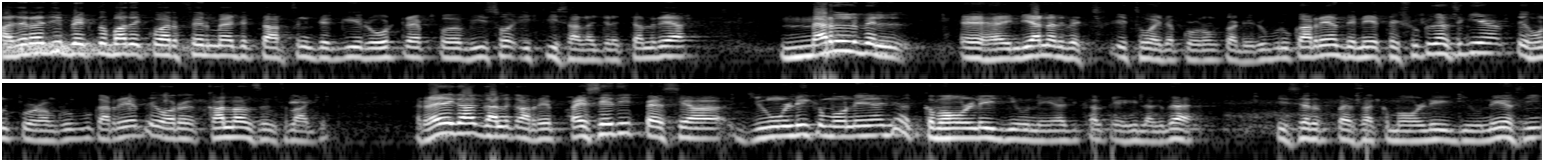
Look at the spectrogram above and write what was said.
ਹਾਜ਼ਰਾ ਜੀ। ਬ੍ਰੇਕ ਤੋਂ ਬਾਅਦ ਇੱਕ ਵਾਰ ਫਿਰ ਮੈਂ ਜਗਤਾਰ ਸਿੰਘ ਜੱਗੀ ਰੋਡ ਟ੍ਰਿਪ 2021 ਸਾਡਾ ਜਿਹੜਾ ਚੱਲ ਰਿਹਾ। ਮੈਰਲਵਿਲ, ਇਹ ਹੈ ਇੰਡੀਆਨਾ ਦੇ ਵਿੱਚ। ਇੱਥੋਂ ਅੱਜ ਦਾ ਪ੍ਰੋਗਰਾਮ ਤੁਹਾਡੇ ਰੂਬਰੂ ਕਰ ਰਹੇ ਹਾਂ। ਦਿਨੇ ਇੱਥੇ ਛੁੱਟੀਆਂ ਸੀਗੀਆਂ ਤੇ ਹੁਣ ਪ੍ਰੋਗਰਾਮ ਰੂਬਰੂ ਕਰ ਰਹੇ ਹਾਂ ਤੇ ਔਰ ਕੱਲ੍ਹਾਂ ਸਿਲਸਿਲਾ ਅੱਜ ਰਹੇਗਾ। ਗੱਲ ਕਰ ਰਹੇ ਪੈਸੇ ਦੀ। ਪੈਸਾ ਜਿਉਣ ਲਈ ਕਮਾਉਨੇ ਆ ਜਾਂ ਕਮਾਉਣ ਲਈ ਜਿਉਨੇ ਅੱਜ ਕੱਲ ਤੇ ਇਹੀ ਲੱਗਦਾ ਹੈ ਕਿ ਸਿਰਫ ਪੈਸਾ ਕਮਾਉਣ ਲਈ ਜਿਉਨੇ ਅਸੀਂ।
